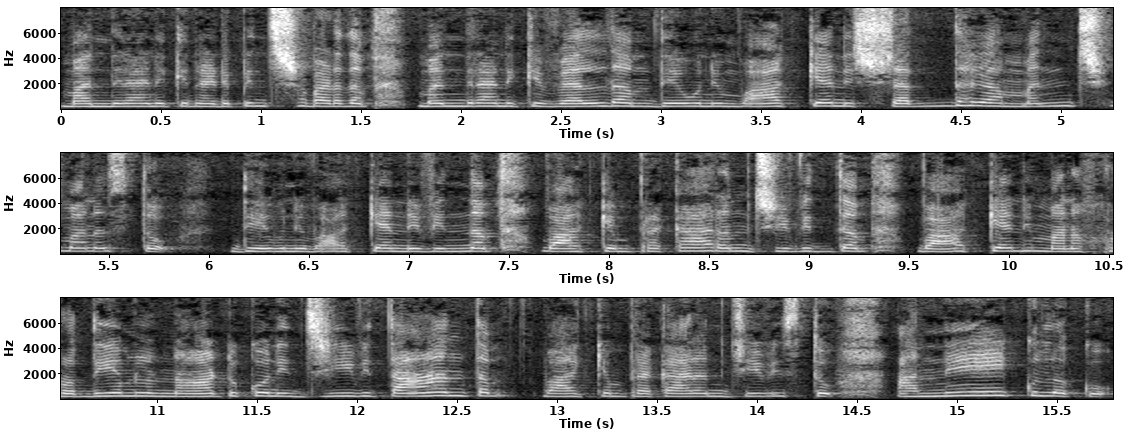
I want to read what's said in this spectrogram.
మందిరానికి నడిపించబడదాం. మందిరానికి వెళ్దాం. దేవుని వాక్యాన్ని శ్రద్ధగా మంచి మనసుతో దేవుని వాక్యాన్ని విందాం. వాక్యం ప్రకారం జీవిద్దాం. వాక్యాన్ని మన హృదయంలో నాటుకొని జీవితాంతం వాక్యం ప్రకారం జీవిస్తూ అనేకులకు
